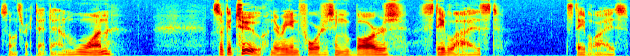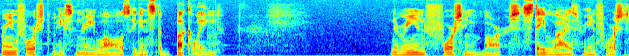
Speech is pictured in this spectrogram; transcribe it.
So let's write that down. One. Let's look at two. The reinforcing bars stabilized, stabilize reinforced masonry walls against the buckling. The reinforcing bars stabilize reinforced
